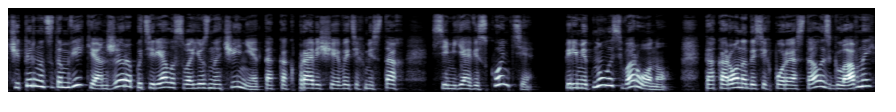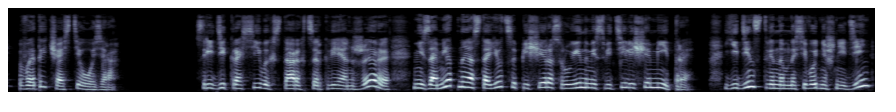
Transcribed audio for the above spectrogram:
В XIV веке Анжера потеряла свое значение, так как правящая в этих местах семья Висконти переметнулась в Арону. Та корона до сих пор и осталась главной в этой части озера. Среди красивых старых церквей Анжеры незаметной остается пещера с руинами святилища Митры, единственным на сегодняшний день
